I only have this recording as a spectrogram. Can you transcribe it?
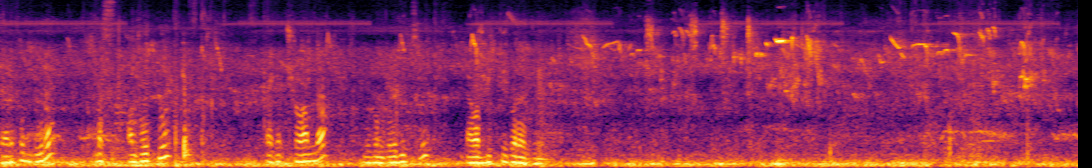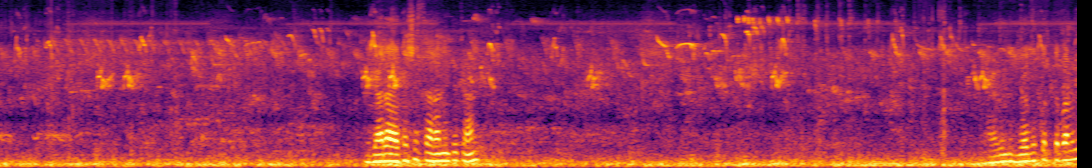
চার ফুট দূরে বাস অল্প একটু। প্যাকেট সহ আমরা রোপণ করে দিচ্ছি। আবার বিক্রি করার জন্য। যারা একাশে চারা নিতে চান, তারা কিন্তু যোগাযোগ করতে পারেন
